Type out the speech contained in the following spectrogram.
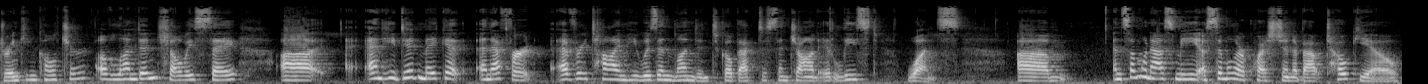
drinking culture of London, shall we say? Uh, and he did make it an effort every time he was in London to go back to St. John at least once. Um, and someone asked me a similar question about Tokyo.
